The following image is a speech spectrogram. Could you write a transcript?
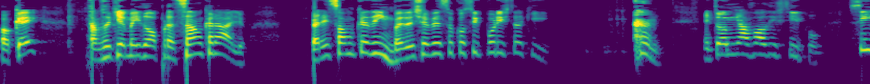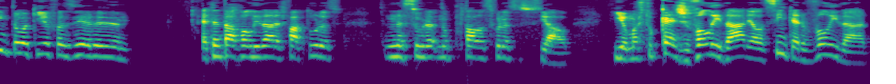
Ok? Estamos aqui a meio da operação, caralho. Esperem só um bocadinho, mas deixa ver se eu consigo pôr isto aqui. Então a minha avó diz tipo: Sim, estou aqui a fazer. Uh, a tentar validar as faturas na no portal da Segurança Social. E eu, mas tu queres validar? Ela, sim, quero validar.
